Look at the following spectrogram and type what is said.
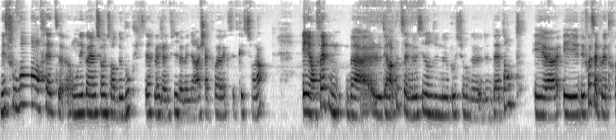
Mais souvent, en fait, on est quand même sur une sorte de boucle, c'est-à-dire que la jeune fille va venir à chaque fois avec cette question-là. Et en fait, bah, le thérapeute, ça le met aussi dans une posture de d'attente. et, euh, et des fois, ça peut être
